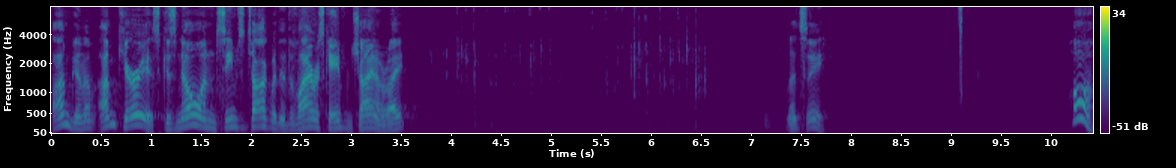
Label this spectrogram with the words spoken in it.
I'm gonna. I'm curious because no one seems to talk about it. The virus came from China, right? Let's see. Huh.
